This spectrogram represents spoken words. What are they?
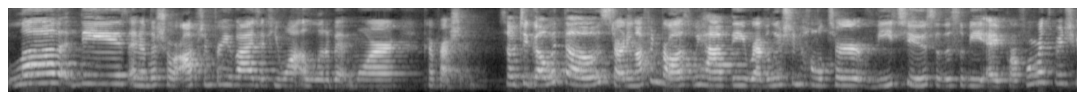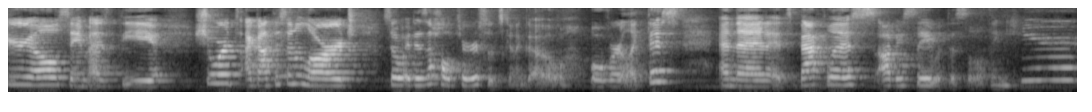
love these. Another short option for you guys if you want a little bit more compression. So to go with those, starting off in bras, we have the Revolution Halter V2. So this will be a performance material, same as the shorts. I got this in a large. So it is a halter, so it's gonna go over like this. And then it's backless, obviously, with this little thing here.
